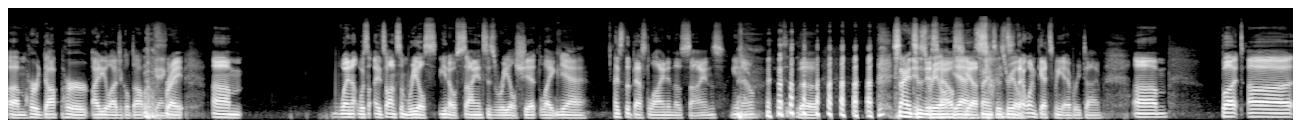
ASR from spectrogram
um her dop her ideological doppelganger Right. when it was it's on some real you know science is real shit like Yeah. it's the best line in those signs you know the Science is real. house. Yeah, science is real. That one gets me every time. Um, but uh,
